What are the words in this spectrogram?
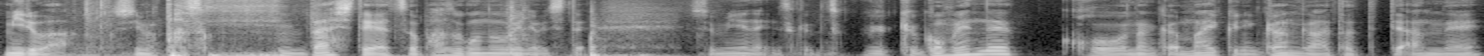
見るわ。今パソコン出したやつをパソコンの上に置いてちょっと見えないんですけどごめんねこうなんかマイクにガンガン当たっててあんね。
